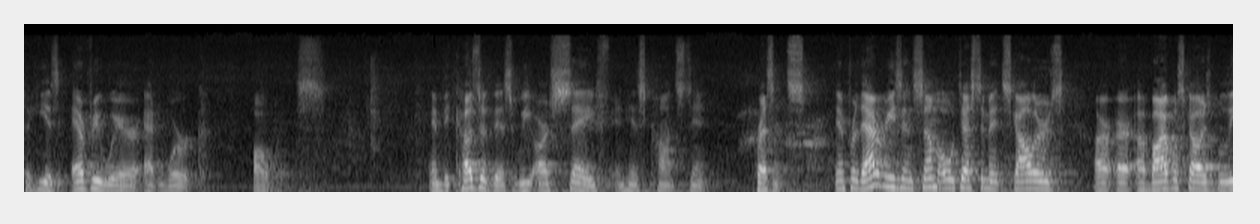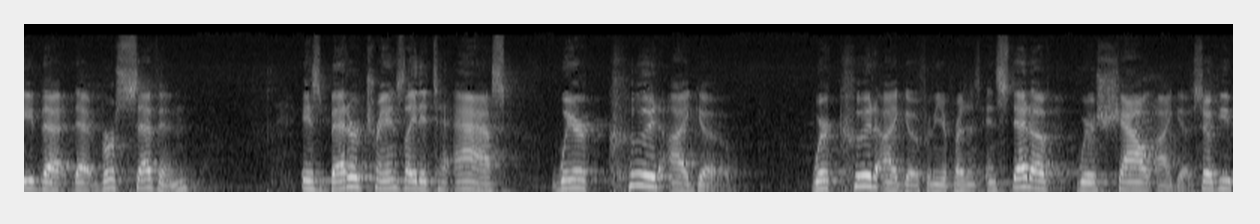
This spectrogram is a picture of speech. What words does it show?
So he is everywhere at work always. And because of this, we are safe in his constant presence. And for that reason, some Old Testament scholars, or, or, uh, Bible scholars, believe that, that verse 7 is better translated to ask, Where could I go? Where could I go from your presence? Instead of where shall I go? So if you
